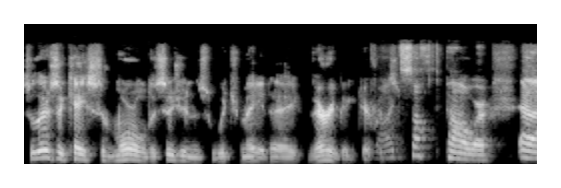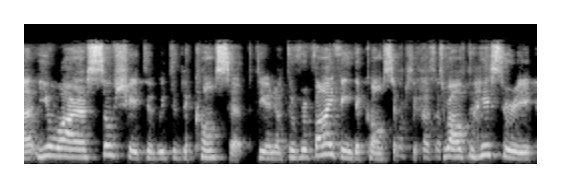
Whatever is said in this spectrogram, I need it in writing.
So there's a case of moral decisions which made a very big difference. Right, soft power. Uh, you are associated with the concept, you know, to reviving the concept because throughout the history,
